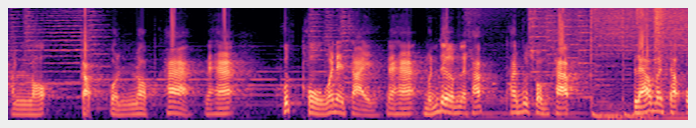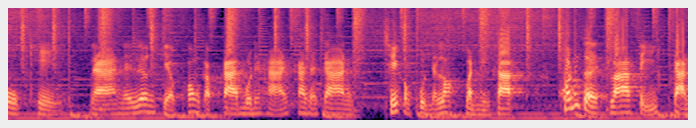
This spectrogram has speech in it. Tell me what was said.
ทะเลาะกับคนรอบข้างนะฮะพุทโธไว้ในใจนะฮะเหมือนเดิมเลยครับท่านผู้ชมครับ แล้วมันจะโอเค นะในเรื่องเกี่ยวข้องกับการบริหารการจัดการชีวิตของคุณในรอบวันนี้ครับ คนที่เกิดราศีกัน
